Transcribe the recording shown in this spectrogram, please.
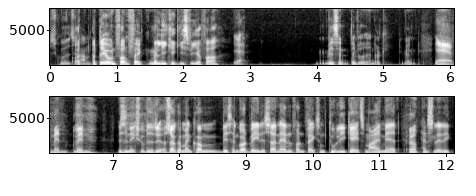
skud til Og, ham. og det er jo en fun fact, man lige kan give svigerfar. Ja. Hvis han, det ved han nok. Men Ja, men, men hvis han ikke skulle vide det. Og så kan man komme, hvis han godt ved det, så en anden fun fact, som du lige gav til mig med, at Ja. han slet ikke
